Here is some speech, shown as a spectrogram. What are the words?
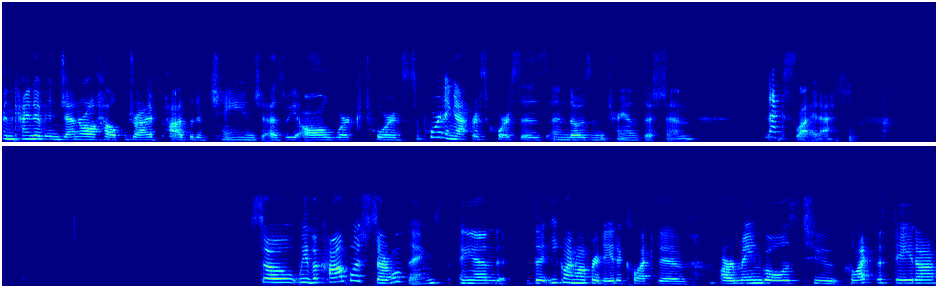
and kind of in general help drive positive change as we all work towards supporting at-risk courses and those in transition. Next slide, Ash. So we've accomplished several things and the Equine Welfare Data Collective, our main goal is to collect this data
